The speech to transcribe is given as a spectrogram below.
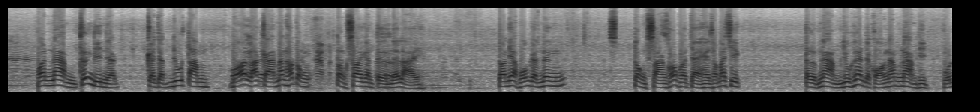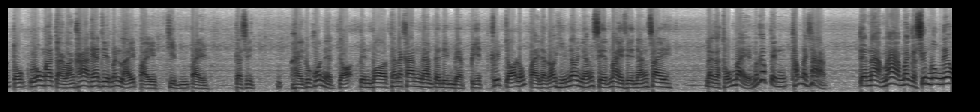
อ่าเพราะน้ำเทิงดินเนี่ยก็จะอยู่ต่ำเพราะหลักการมันเขาต้องต้องซอยกันเติมหลายๆ ตอนเนี้ยผมกับหนึ่งต้องสร้างความเข้าใจให้สมาชิกเติมน้ำอยู่เพื่อนเจ้าของน้ำน้ำที่ฝนตกลงมาจากหลังคาแทนที่มันไหลไปถิ่มไปกสิให้ทุกคนเนี่ยเจาะเป็นบ่อธนาคารน้ำใต้ดินแบบปิด คือเจาะลงไปแล้วก็เอาหินเอาหยังเศษไม้เศษหยังใส่แล้วก็ถมไว้มันก็เป็นธรรมชาติ แต่น้ำมามันก็ซึมลงเร็ว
